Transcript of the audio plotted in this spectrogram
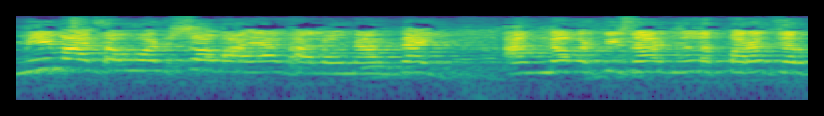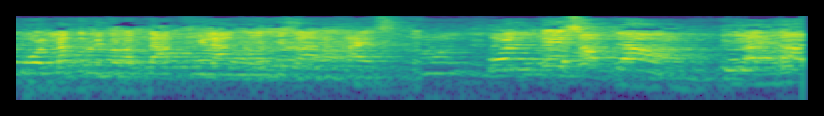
मी माझं वर्ष वाया घालवणार नाही. अंगावरती जर परत जर बोललं तुम्ही तुला दाखवी अंगावरती जाणार काय कोणते शब्द? तुला नाही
